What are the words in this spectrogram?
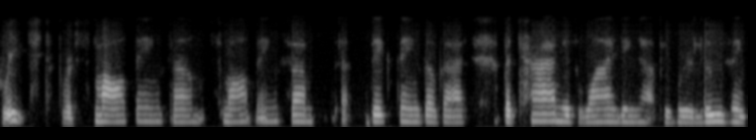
breached for small things, some small things, some uh, big things, oh God. But time is winding up, and we're losing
